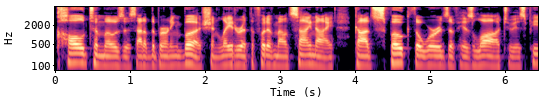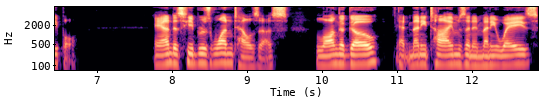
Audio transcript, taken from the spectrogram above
called to Moses out of the burning bush, and later at the foot of Mount Sinai, God spoke the words of his law to his people. And as Hebrews 1 tells us, Long ago, at many times and in many ways,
